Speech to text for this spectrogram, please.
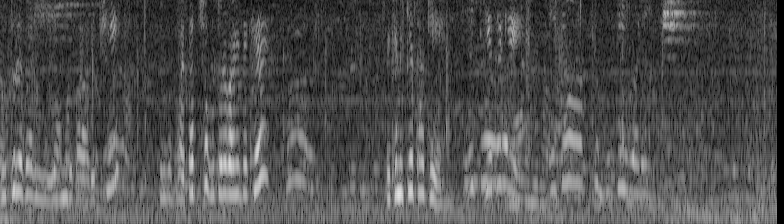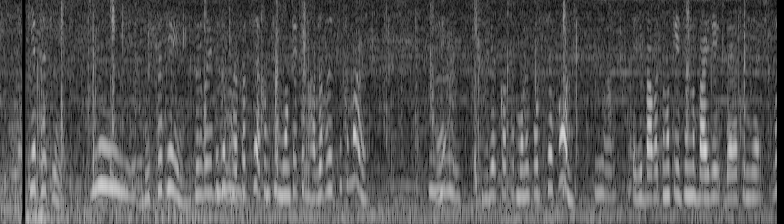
ভুতুরে বাড়ি তুমি ভয় পাচ্ছ ভুতুরে বাড়ি দেখে? এখানে কে থাকে? কে থাকে? এটা তো কে থাকে? ভূত থাকে? ভুতুরে বাড়ি দেখে ভয় পাচ্ছ? এখন কি মনটা একটু ভালো হয়েছে তোমার? হ্যাঁ? দিদের কথা মনে পড়ছে এখন? এই যে বাবা তোমাকে এই জন্য বাইরে বেড়াতে নিয়ে আসলো।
